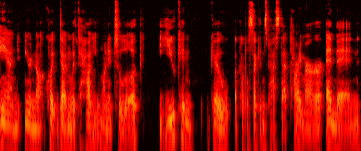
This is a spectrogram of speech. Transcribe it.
and you're not quite done with how you want it to look, you can go a couple seconds past that timer and then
